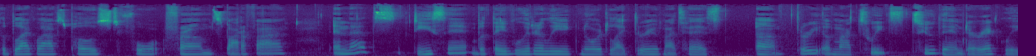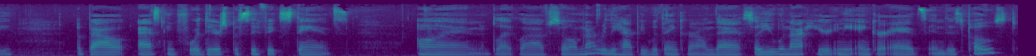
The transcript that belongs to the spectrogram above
the Black Lives post for from Spotify, and that's decent, but they've literally ignored like three of my tests um, three of my tweets to them directly about asking for their specific stance on Black Lives. So I'm not really happy with Anchor on that. So you will not hear any Anchor ads in this post.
